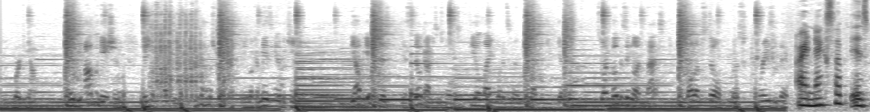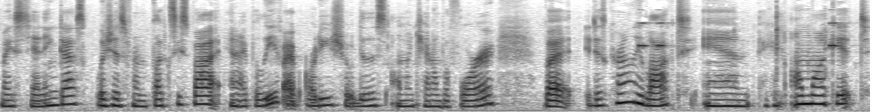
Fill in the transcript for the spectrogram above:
Working the obligation you look amazing. The obligation is, still guys to feel like what it's. So I'm focusing on while I'm still most crazy thing. Alright, next up is my standing desk, which is from FlexiSpot, and I believe I've already showed this on my channel before, but it is currently locked and I can unlock it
